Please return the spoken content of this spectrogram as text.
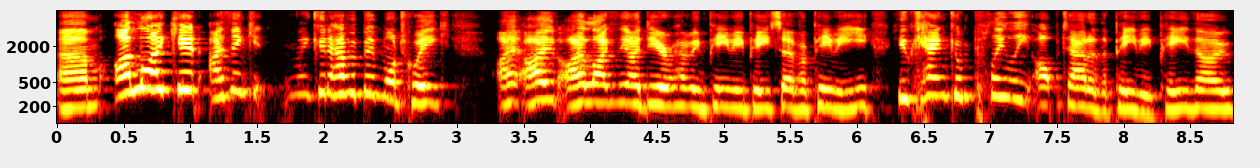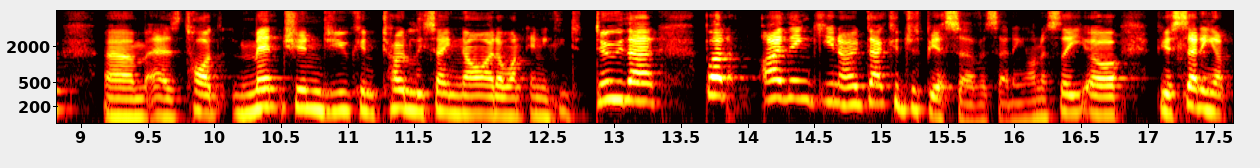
Um, I like it. I think it, we could have a bit more tweak. I, I, I like the idea of having PvP server PvE. You can completely opt out of the PvP though. Um, as Todd mentioned, you can totally say no, I don't want anything to do that. But I think you know that could just be a server setting, honestly. Or if you're setting up,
